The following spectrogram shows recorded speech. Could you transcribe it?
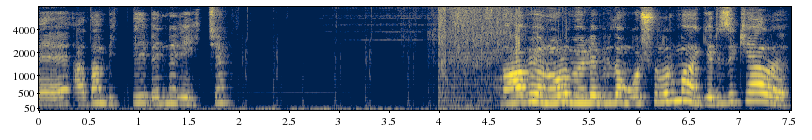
Ee adam bitti ben nereye gideceğim? Ne yapıyorsun oğlum öyle birden koşulur mu? Gerizekalı.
